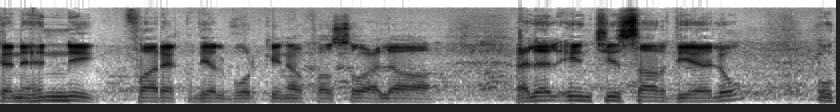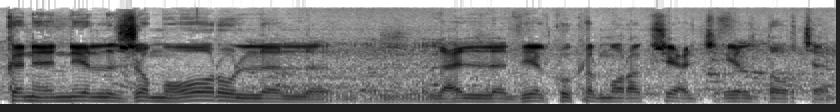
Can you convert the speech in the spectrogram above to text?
كنهني فريق ديال بوركينا فاسو على على الانتصار ديالو وكنهني الجمهور ديال كوكا المراكشي على تاهيل الدور الثاني.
